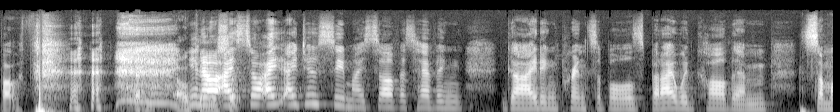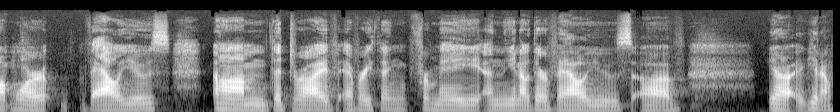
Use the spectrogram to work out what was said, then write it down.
Both. okay, you know, I, so- so I, I do see myself as having guiding principles, but I would call them somewhat more values um, that drive everything for me, and you know, they're values of. Yeah, you know,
